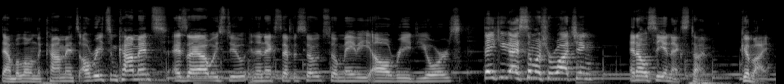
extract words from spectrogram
down below in the comments. I'll read some comments, as I always do in the next episode, so maybe I'll read yours. Thank you guys so much for watching, and I'll see you next time. Goodbye.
